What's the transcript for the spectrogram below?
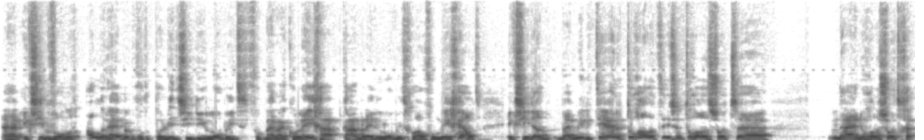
Uh, ik zie bijvoorbeeld anderen hebben, bijvoorbeeld de politie die lobbyt, bij mijn collega-Kamerleden lobbyt gewoon voor meer geld. Ik zie dat bij militairen toch altijd, is er toch wel een soort, uh, nou ja, nog een soort ge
